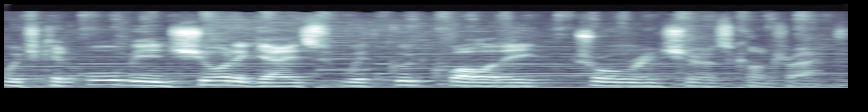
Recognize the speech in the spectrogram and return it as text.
which can all be insured against with good quality trauma insurance contract.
